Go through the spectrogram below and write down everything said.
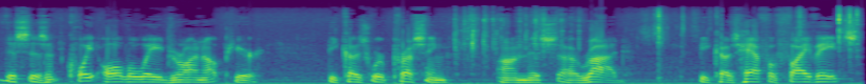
this isn't quite all the way drawn up here because we're pressing on this uh, rod because half of 5 eighths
